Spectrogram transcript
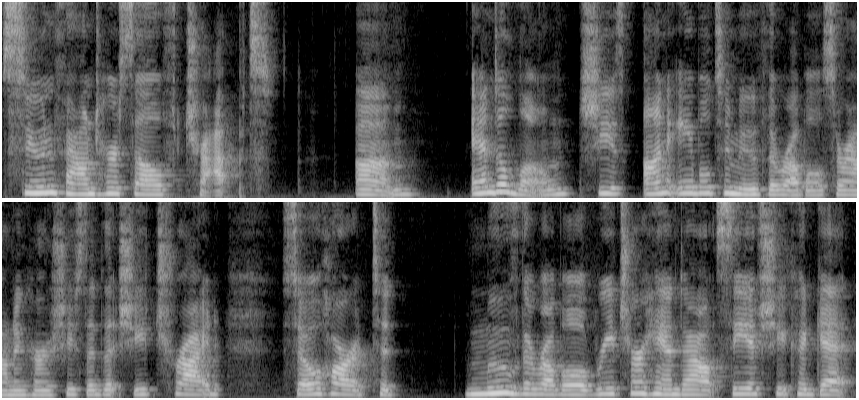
soon found herself trapped um, and alone. She is unable to move the rubble surrounding her. She said that she tried so hard to move the rubble, reach her hand out, see if she could get,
